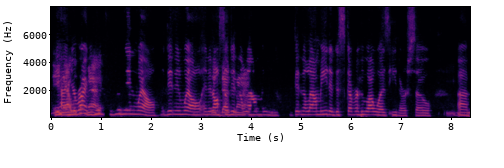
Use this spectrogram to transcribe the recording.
yeah, and you're right. It didn't, end well. It didn't end well, and it, it also didn't not. allow me didn't allow me to discover who I was either. So, mm-hmm. um,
